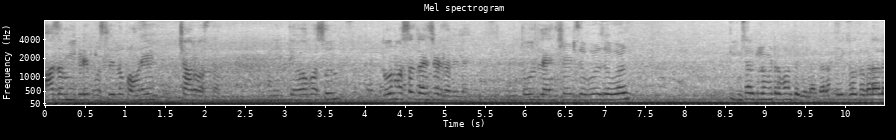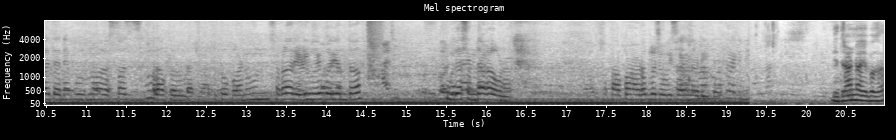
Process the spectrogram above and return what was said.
आज आम्ही इकडे पोचलेलो पावणे चार वाजता. आणि तेव्हापासून दोन वाजताच लँडस्लाईड झालेला आहे. आणि तो लँडस्लाईड जवळजवळ तीन चार किलोमीटरपर्यंत गेला. कारण एक जो दगड आला त्याने पूर्ण रस्ताच खराब करून टाकला. तो बनवून सगळा रेडी होईपर्यंत उद्या संध्याकाळ होणार. आता आपण अडकलो चोवीस तासांसाठी मित्रांनो हे बघा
